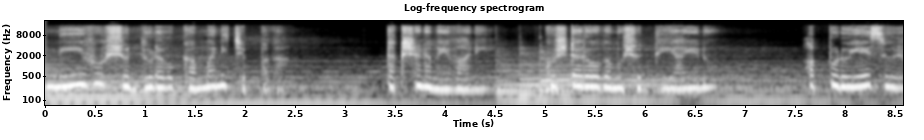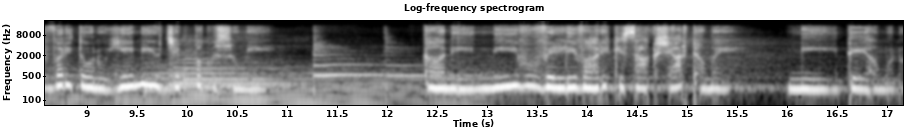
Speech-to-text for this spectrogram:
నీవు శుద్ధుడవు కమ్మని చెప్పగా. తక్షణమేవాని కుష్ఠరోగము శుద్ధి అయను. అప్పుడు యేసు ఎవ్వరితోనూ ఏమీ చెప్పకు సుమి కానీ నీవు వెళ్ళి వారికి సాక్ష్యార్థమై నీ దేహమును.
